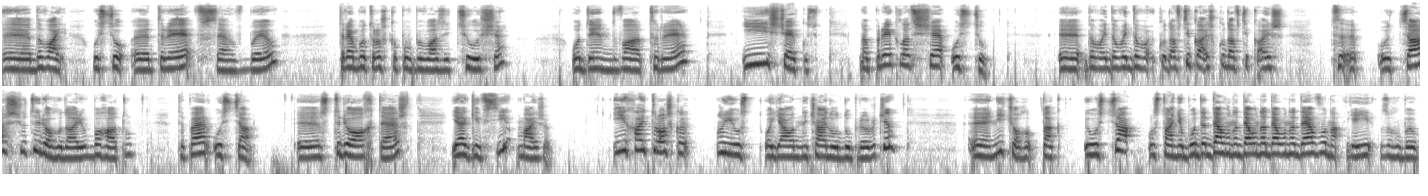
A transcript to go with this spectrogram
Е, давай ось цю е, три, все вбив. Треба трошки повбивати цю ще. Один, два, три. І ще якусь. Наприклад, ще ось цю. Е, давай, давай, давай. Куди втікаєш? Куди втікаєш? Це, оця з чотирьох ударів багато. Тепер ось ця. Е, з трьох теж. Як і всі, майже. І хай трошки. Ну і ось, о, я нечайно одну приручив. Е, нічого. Так, і ось ця остання буде. Де вона, де вона, де вона, де вона? Я її загубив.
